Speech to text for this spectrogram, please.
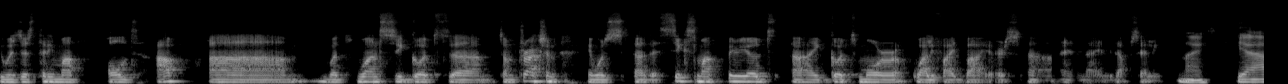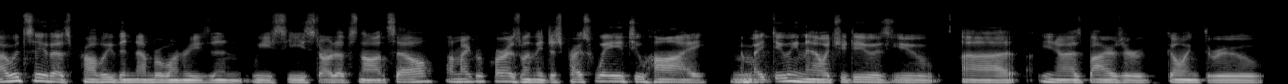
it was just three months old up. Um, but once it got um, some traction, it was uh, the six month period. I got more qualified buyers, uh, and I ended up selling. Nice. Yeah, I would say that's probably the number one reason we see startups not sell on MicroAcquire is when they just price way too high. Mm. And by mm. doing that, what you do is you, uh, you know, as buyers are going through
